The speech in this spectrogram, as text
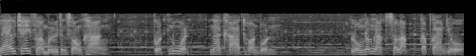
แล้วใช้ฝ่ามือทั้งสองข้าง กดนวดหน้าขาท่อนบน ลงน้ำหนักสลับกับการโยก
